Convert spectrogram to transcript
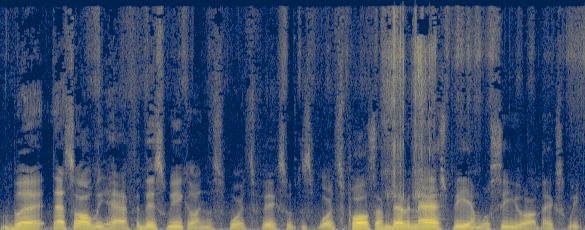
But that's all we have for this week on the Sports Fix with the Sports Pulse. I'm Devin Ashby, and we'll see you all next week.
